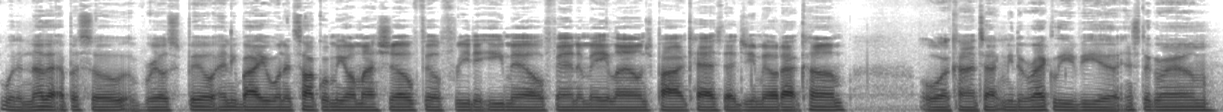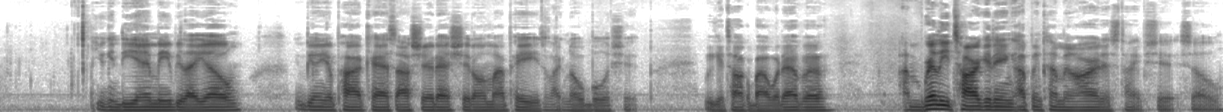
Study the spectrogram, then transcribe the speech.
with another episode of Real Spill. Anybody want to talk with me on my show, feel free to email Lounge Podcast at gmail.com or contact me directly via Instagram. You can DM me, be like, yo, be on your podcast. I'll share that shit on my page. Like, no bullshit. We can talk about whatever. I'm really targeting up and coming artists type shit. So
